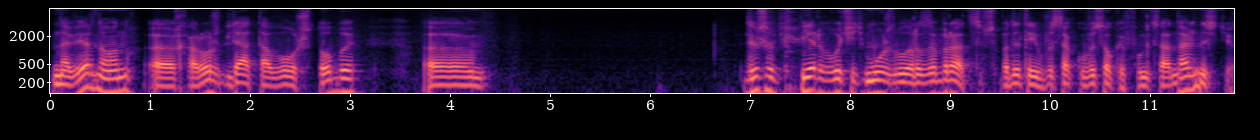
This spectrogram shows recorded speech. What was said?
Наверное, он э, хорош для того, чтобы э, для того, чтобы в первую очередь можно было разобраться, что под этой высоко, высокой функциональностью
